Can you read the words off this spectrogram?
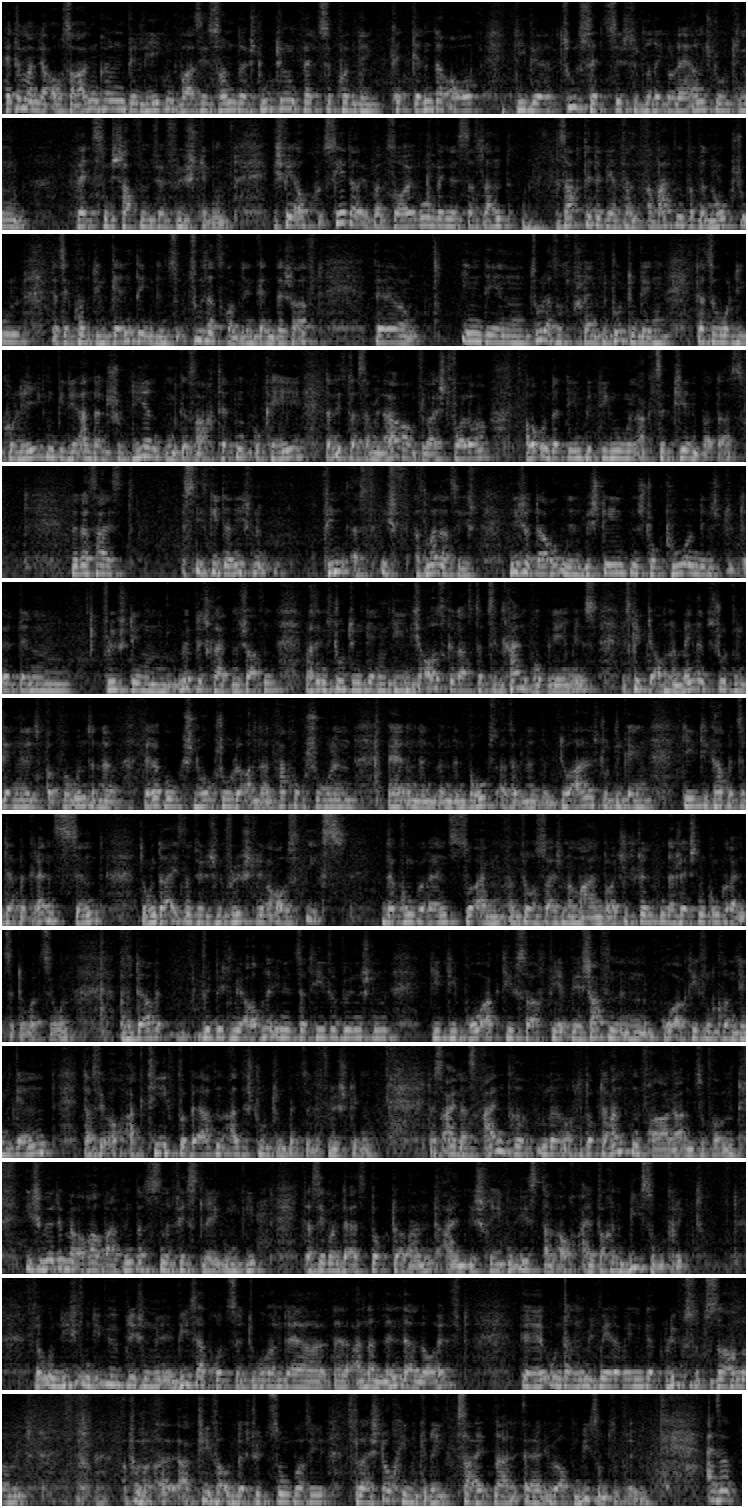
Hätte man ja auch sagen können, wir legen quasi Sonderstudienplätze, Kontingente auf, die wir zusätzlich zu den regulären Studien Plätzen schaffen für Flüchtlinge. Ich wäre auch sehr der Überzeugung, wenn jetzt das Land gesagt hätte, wir erwarten von den Hochschulen, dass ihr Kontingente in den Zusatzkontingente schafft, äh, in den zulassungsbeschränkten Studiengängen, dass sowohl die Kollegen wie die anderen Studierenden gesagt hätten, okay, dann ist der Seminarraum vielleicht voller, aber unter den Bedingungen akzeptieren wir das. Das heißt, es geht ja nicht nur find, aus meiner Sicht nicht nur darum, in den bestehenden Strukturen den, äh, den Flüchtlingen Möglichkeiten zu schaffen, was in Studiengängen, die nicht ausgelastet sind, kein Problem ist. Es gibt ja auch eine Menge Studiengänge bei uns an der pädagogischen Hochschule, an den Fachhochschulen, äh, an, den, an den Berufs-, also an den dualen Studiengängen, die die Kapazität begrenzt sind. Und da ist natürlich ein Flüchtling aus X der Konkurrenz zu einem Anführungszeichen normalen deutschen Studenten in einer schlechten Konkurrenzsituation. Also da würde ich mir auch eine Initiative wünschen, die, die proaktiv sagt, wir, wir schaffen einen proaktiven Kontingent, dass wir auch aktiv bewerben als Studienplätze für Flüchtlinge. Das eine. Das andere, um dann auf die Doktorandenfrage anzukommen. Ich würde mir auch erwarten, dass es eine Festlegung gibt, dass jemand, der als Doktorand eingeschrieben ist, dann auch einfach ein Visum kriegt und nicht in die üblichen Visa-Prozeduren der, der anderen Länder läuft äh, und dann mit mehr oder weniger Glück sozusagen nur mit aktiver Unterstützung was sie vielleicht doch hinkriegt, zeitnah äh, überhaupt ein Visum zu kriegen. Also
